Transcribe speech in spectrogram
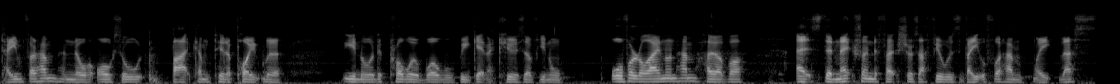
time for him and they'll also back him to the point where, you know, they probably will be getting accused of, you know, over relying on him. However, it's the next round of fixtures I feel is vital for him. Like this,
